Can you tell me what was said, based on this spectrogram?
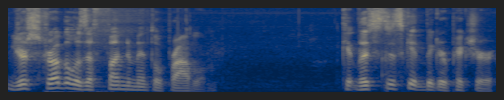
your struggle is a fundamental problem. Okay, let's just get bigger picture.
